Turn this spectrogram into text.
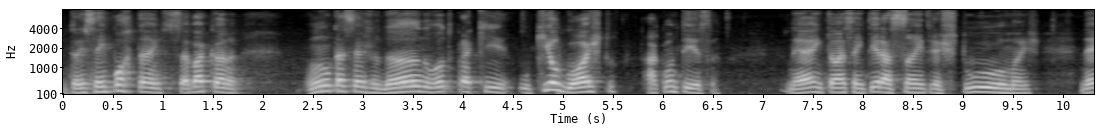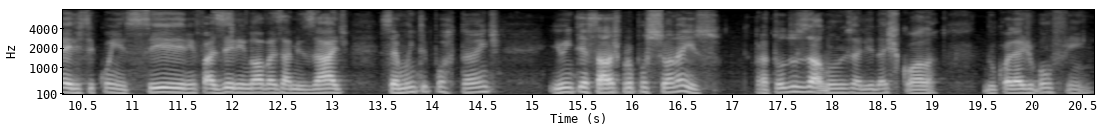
Então isso é importante, isso é bacana. Um está se ajudando, o outro para que o que eu gosto aconteça. Né? Então essa interação entre as turmas, né? eles se conhecerem, fazerem novas amizades, isso é muito importante e o Intersalas proporciona isso para todos os alunos ali da escola do Colégio Bonfim.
